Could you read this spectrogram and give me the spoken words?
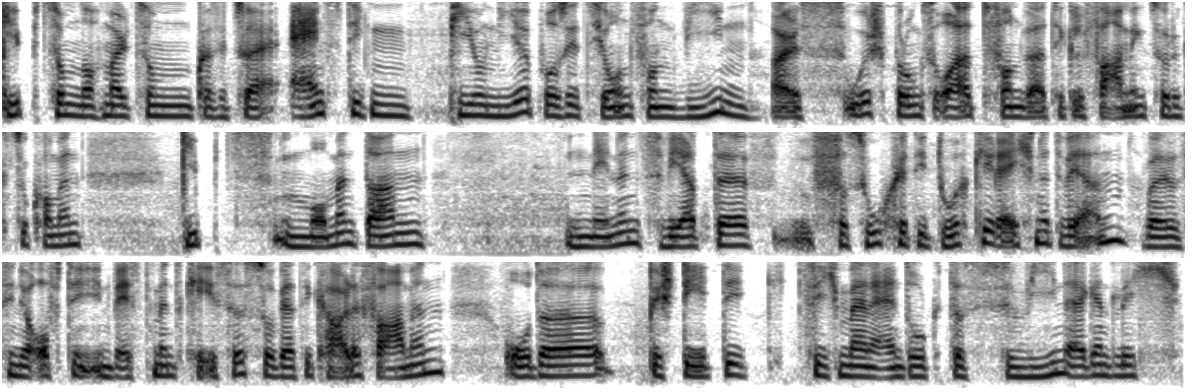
Gibt es, um nochmal zum, quasi zur einstigen Pionierposition von Wien als Ursprungsort von Vertical Farming zurückzukommen, gibt es momentan nennenswerte Versuche, die durchgerechnet werden, weil das sind ja oft Investment Cases, so vertikale Farmen, oder bestätigt sich mein Eindruck, dass Wien eigentlich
